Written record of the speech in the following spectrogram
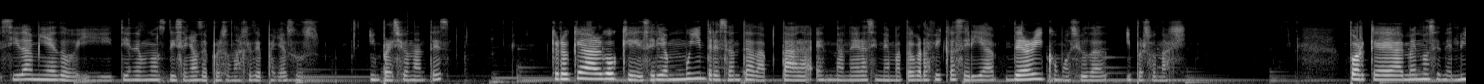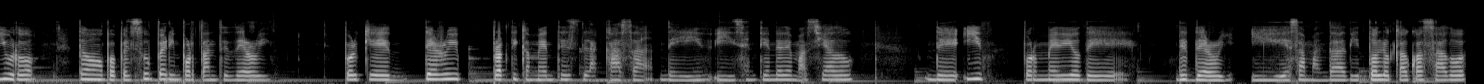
sí da miedo y tiene unos diseños de personajes de payasos impresionantes, creo que algo que sería muy interesante adaptar en manera cinematográfica sería Derry como ciudad y personaje. Porque al menos en el libro toma un papel súper importante Derry. Porque Derry prácticamente es la casa de Id y se entiende demasiado de Id por medio de, de Derry y esa maldad y todo lo que ha causado,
